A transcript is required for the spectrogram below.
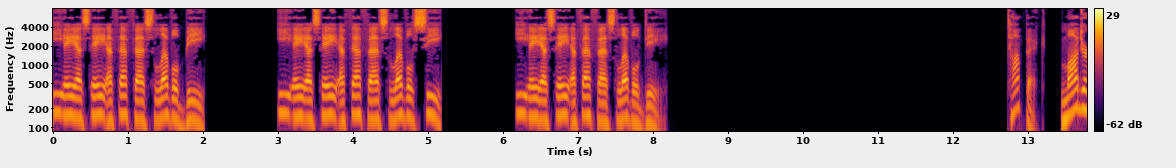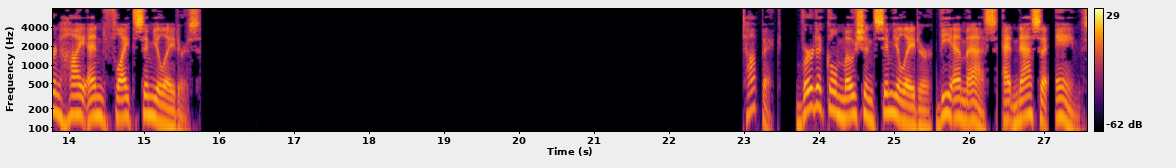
EASA FFS Level B. EASA FFS Level C. EASA FFS Level D. Modern high-end flight simulators Vertical Motion Simulator (VMS) at NASA Ames.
